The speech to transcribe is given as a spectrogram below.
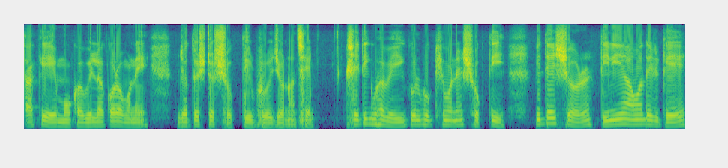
তাকে মোকাবিলা করা মানে যথেষ্ট শক্তির প্রয়োজন আছে। সঠিকভাবে ইগল পক্ষী মানে শক্তি। পিতাশ্বর তিনি আমাদেরকে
